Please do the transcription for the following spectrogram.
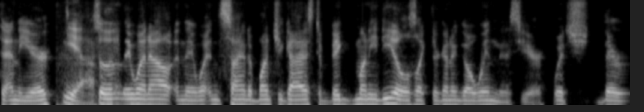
to end the year. yeah, So then they went out and they went and signed a bunch of guys to big money deals like they're going to go win this year, which they're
